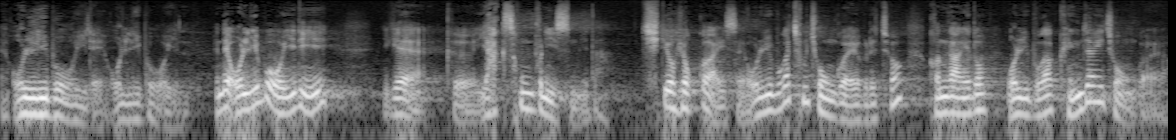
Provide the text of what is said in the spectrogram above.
예, 올리브 오일이에요. 올리브 오일. 근데 올리브 오일이 이게 그 약 성분이 있습니다. 치료 효과가 있어요. 올리브가 참 좋은 거예요. 그렇죠? 건강에도 올리브가 굉장히 좋은 거예요.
